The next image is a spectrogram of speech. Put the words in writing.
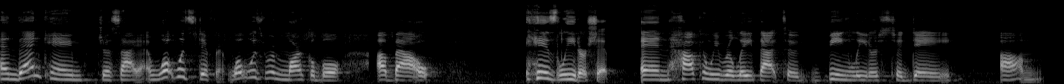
And then came Josiah. And what was different? What was remarkable about his leadership? And how can we relate that to being leaders today um,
